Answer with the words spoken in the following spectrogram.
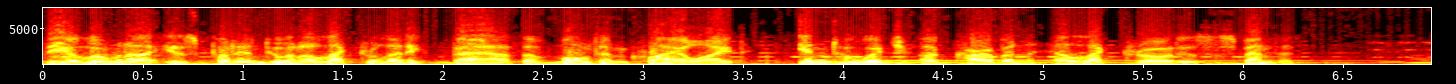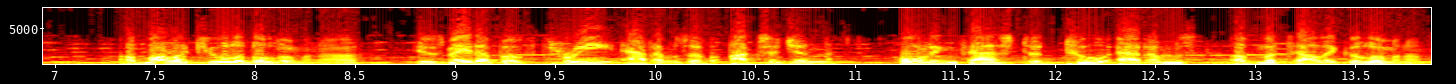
The alumina is put into an electrolytic bath of molten cryolite into which a carbon electrode is suspended. A molecule of alumina is made up of three atoms of oxygen holding fast to two atoms of metallic aluminum.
